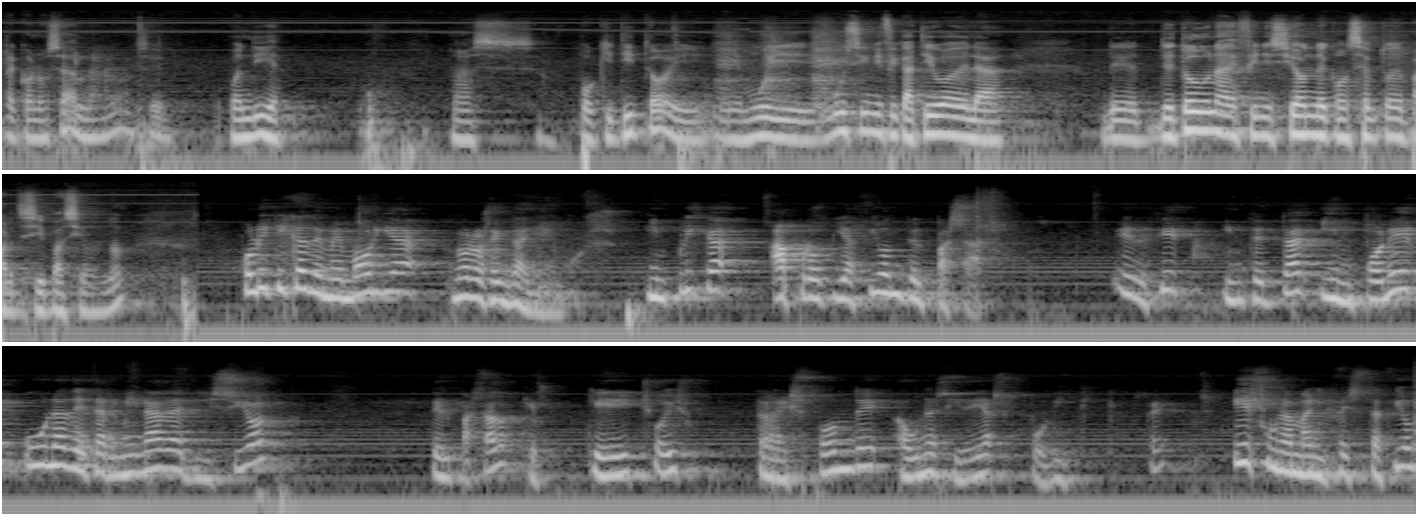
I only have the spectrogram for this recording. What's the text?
reconocerla, ¿no? buen día. Es poquitito y, muy, muy significativo de, la, de, toda una definición de concepto de participación, ¿no? Política de memoria, no nos engañemos, implica apropiación del pasado. Es decir, intentar imponer una determinada visión del pasado que, que hecho es, responde a unas ideas políticas. ¿eh? Es una manifestación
